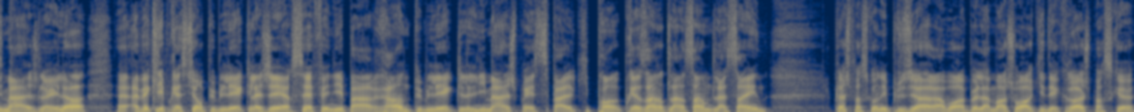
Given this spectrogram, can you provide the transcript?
images. Là. Et là, euh, avec les pressions publiques, la GRC a fini par rendre publique l'image principale qui présente l'ensemble de la scène. Puis là, je pense qu'on est plusieurs à avoir un peu la mâchoire qui décroche parce que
